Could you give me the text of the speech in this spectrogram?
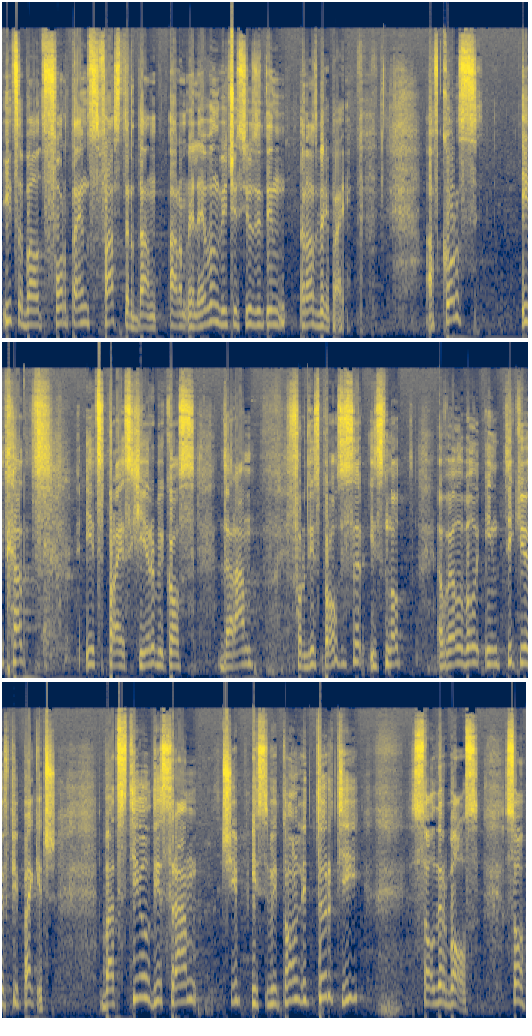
it's about four times faster than ARM11 which is used in Raspberry Pi. Of course it had its price here because the RAM for this processor is not available in TQFP package. But still this RAM chip is with only 30 solder balls. So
